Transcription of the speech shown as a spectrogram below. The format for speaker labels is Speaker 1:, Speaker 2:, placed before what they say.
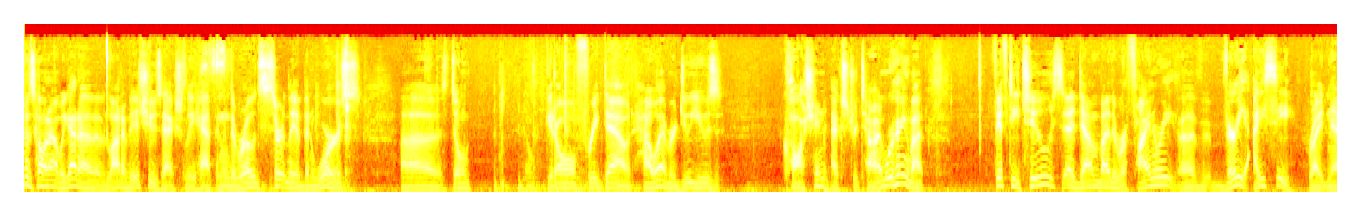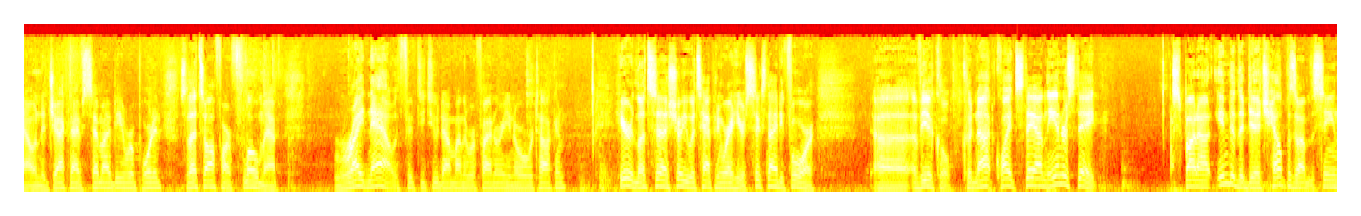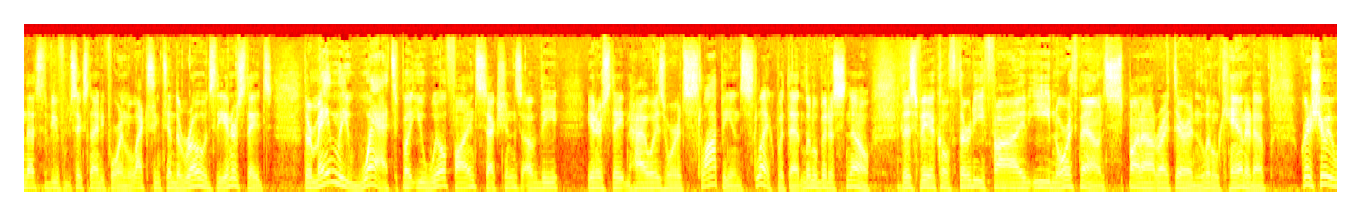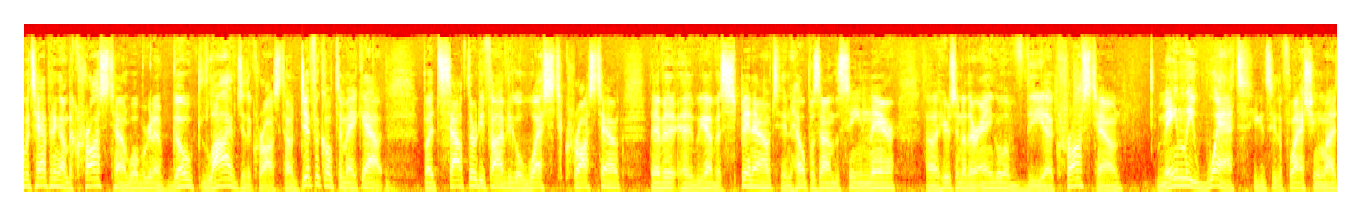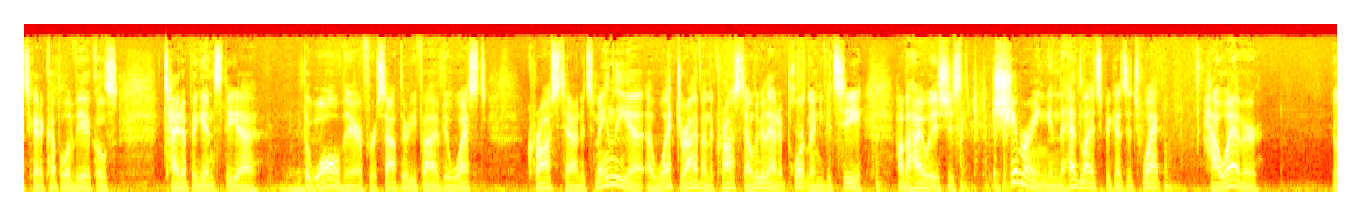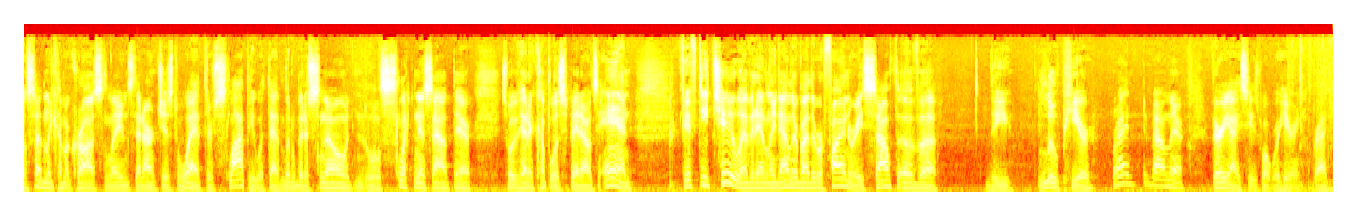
Speaker 1: What's going on? We got a lot of issues actually happening. The roads certainly have been worse. Uh, don't don't get all freaked out. However, do use caution, extra time. We're hearing about 52 uh, down by the refinery, uh, very icy right now, and the jackknife semi being reported. So that's off our flow map. Right now, 52 down by the refinery, you know where we're talking? Here, let's uh, show you what's happening right here. 694. Uh, a vehicle could not quite stay on the interstate. Spun out into the ditch. Help is on the scene. That's the view from 694 in Lexington. The roads, the interstates, they're mainly wet, but you will find sections of the interstate and highways where it's sloppy and slick with that little bit of snow. This vehicle, 35E northbound, spun out right there in Little Canada. We're going to show you what's happening on the crosstown. Well, we're going to go live to the crosstown. Difficult to make out but South 35 to go west crosstown. Have a, uh, we have a spin out and help is on the scene there. Uh, here's another angle of the uh, crosstown. Mainly wet. You can see the flashing lights. Got a couple of vehicles tied up against the uh, the wall there for South 35 to west crosstown. It's mainly a, a, wet drive on the crosstown. Look at that at Portland. You can see how the highway is just shimmering in the headlights because it's wet. However, you'll suddenly come across lanes that aren't just wet, they're sloppy with that little bit of snow, a little slickness out there. So we've had a couple of spit outs. And 52, evidently, down there by the refinery, south of uh, the loop here, right down there. Very icy is what we're hearing, Brad.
